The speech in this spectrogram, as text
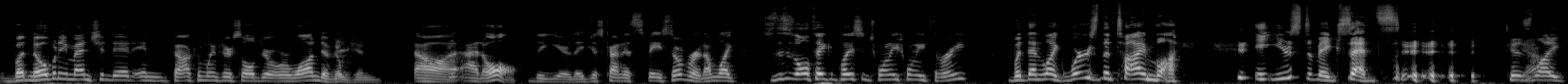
But nobody mentioned it in Falcon Winter Soldier or WandaVision uh, at all the year. They just kind of spaced over it. I'm like, so this is all taking place in 2023? But then, like, where's the timeline? it used to make sense. Because, Yeah. like,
